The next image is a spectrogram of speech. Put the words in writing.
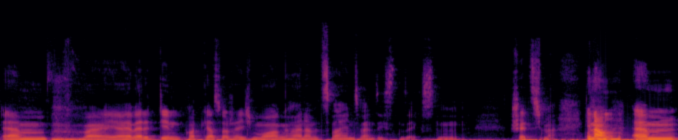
Ähm, weil ihr werdet den Podcast wahrscheinlich morgen hören, am 22.06. Schätze ich mal. Genau. ähm,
